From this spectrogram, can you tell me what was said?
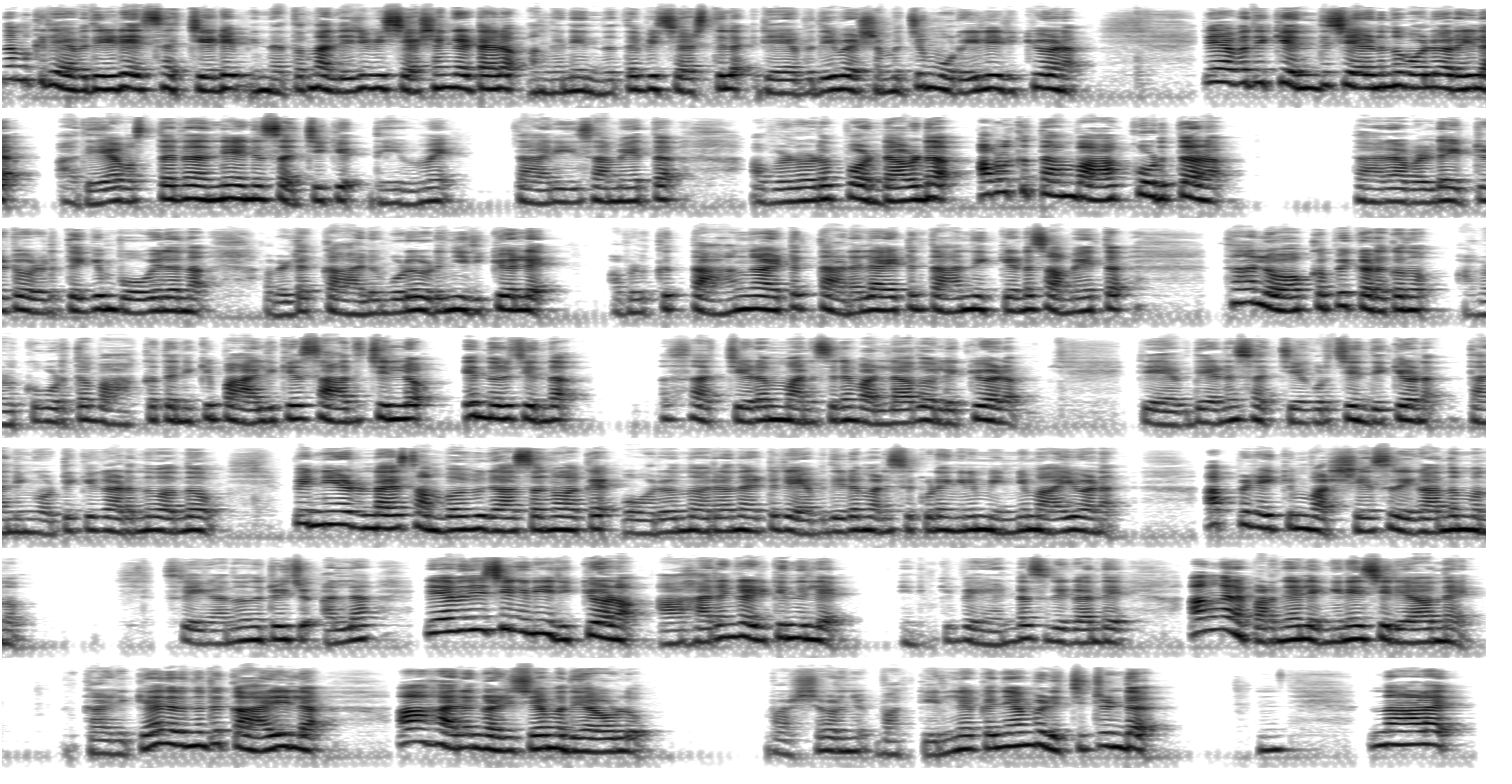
നമുക്ക് രേവതിയുടെ സച്ചിയുടെയും ഇന്നത്തെ നല്ലൊരു വിശേഷം കേട്ടാലോ? അങ്ങനെ ഇന്നത്തെ വിശേഷത്തിൽ രേവതി വിഷമിച്ച് മുറിയിലിരിക്കുകയാണ് രേവതിക്ക് എന്ത് ചെയ്യണമെന്ന് പോലും അറിയില്ല. അതേ അവസ്ഥ തന്നെയാണ് സച്ചിക്ക്. ദൈവമേ താൻ ഈ സമയത്ത് അവളോടൊപ്പം ഉണ്ടാവേണ്ട. അവൾക്ക് താൻ വാക്ക് കൊടുത്താണ്. താൻ അവളുടെ ഇട്ടിട്ട് ഒരിടത്തേക്കും പോവില്ലെന്ന്. അവളുടെ കാലും കൂടി ഒടിഞ്ഞിരിക്കുമല്ലേ അവൾക്ക് താങ്ങായിട്ട് തണലായിട്ട് താൻ നിൽക്കേണ്ട സമയത്ത് താൻ ലോക്കപ്പിൽ കിടക്കുന്നു. അവൾക്ക് കൊടുത്ത വാക്ക് തനിക്ക് പാലിക്കാൻ സാധിച്ചില്ലോ എന്നൊരു ചിന്ത സച്ചിയുടെ മനസ്സിനെ വല്ലാതെ ഒലയ്ക്കുകയാണ് രേവതിയാണ് സച്ചിയെക്കുറിച്ച് ചിന്തിക്കുകയാണ്. താൻ ഇങ്ങോട്ടേക്ക് കടന്നു വന്നു. പിന്നീടുണ്ടായ സംഭവ വികാസങ്ങളൊക്കെ ഓരോന്നോരോന്നായിട്ട് രേവതിയുടെ മനസ്സിൽ കൂടെ ഇങ്ങനെ മിന്നിമായുവാണ്. അപ്പോഴേക്കും വർഷയെ ശ്രീകാന്തം വന്നു. ശ്രീകാന്ത് എന്നിട്ട് ചോദിച്ചു അല്ല രേവതി ചേച്ചി ഇങ്ങനെ ഇരിക്കുവാണോ? ആഹാരം കഴിക്കുന്നില്ലേ? എനിക്ക് വേണ്ട ശ്രീകാന്തേ. അങ്ങനെ പറഞ്ഞാൽ എങ്ങനെയാ ശരിയാവുന്നേ? കഴിക്കാതിരുന്നിട്ട് കാര്യമില്ല. ആഹാരം കഴിച്ചേ മതിയാവുള്ളൂ. വർഷ പറഞ്ഞു വക്കീലിനൊക്കെ ഞാൻ വിളിച്ചിട്ടുണ്ട്. നാളെ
